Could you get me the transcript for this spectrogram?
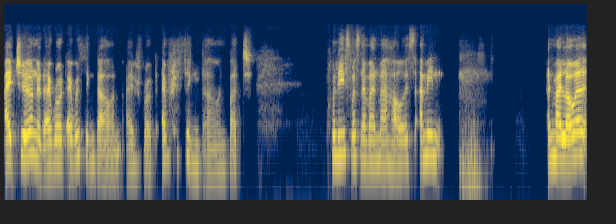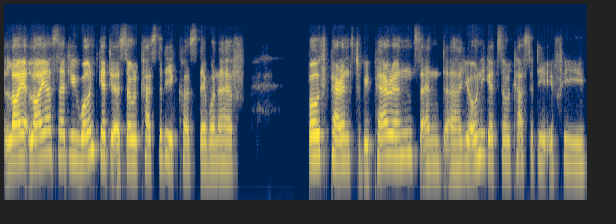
I journaled. I wrote everything down. I wrote everything down, but police was never in my house. I mean, and my lawyer lawyer, lawyer said you won't get a sole custody because they want to have both parents to be parents, and uh, you only get sole custody if he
